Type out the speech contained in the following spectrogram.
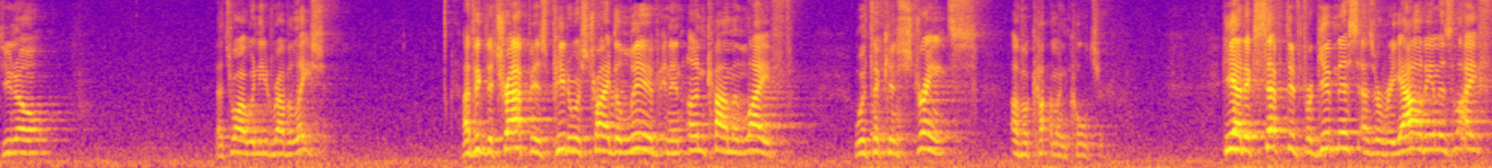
Do you know? That's why we need revelation. I think the trap is Peter was trying to live in an uncommon life with the constraints of a common culture. He had accepted forgiveness as a reality in his life.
